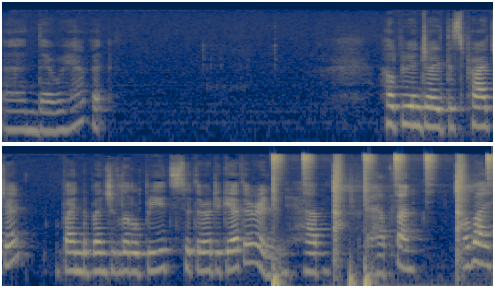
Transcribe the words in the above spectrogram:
And there we have it. Hope you enjoyed this project. Find a bunch of little beads to throw together and have, have fun. Bye-bye.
